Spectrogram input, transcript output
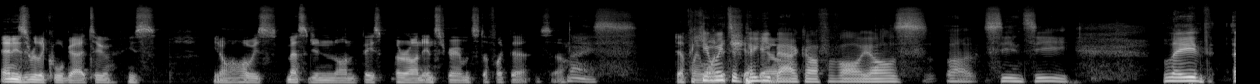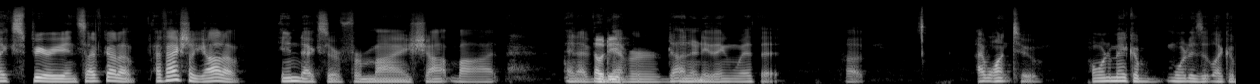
and he's a really cool guy too. He's you know always messaging on Facebook or on Instagram and stuff like that. So Nice. Definitely I can't wait to check out. piggyback off of all y'all's uh, CNC lathe experience. I've got a, I've actually got a indexer for my ShopBot, and I've Oh, do you? never done anything with it, but I want to. I want to make a what is it like a,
